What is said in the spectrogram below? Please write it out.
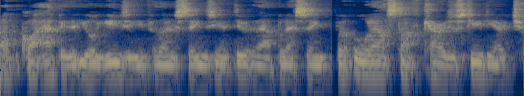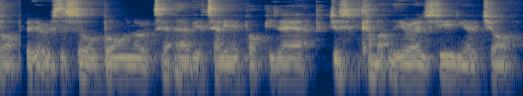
I'm quite happy that you're using it for those things. You know, do it without blessing. But all our stuff carries a studio chop, whether it was the Sorbonne or uh, the Atelier Populaire. Just come up with your own studio chop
